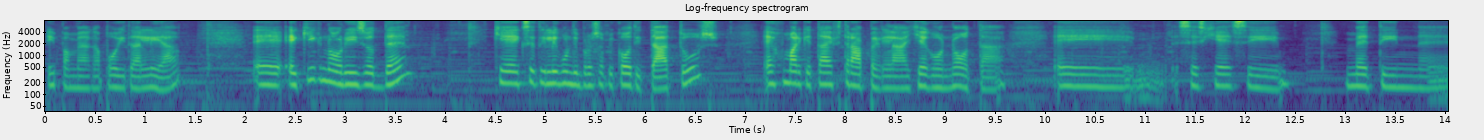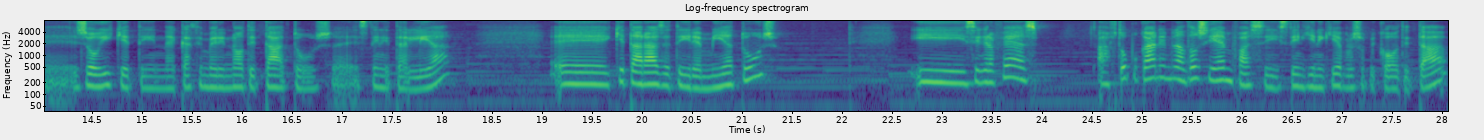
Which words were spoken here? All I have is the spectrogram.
Είπαμε αγαπώ Ιταλία. Ε, εκεί γνωρίζονται και εξετυλίγουν την προσωπικότητά τους. Έχουμε αρκετά ευτράπελα γεγονότα ε, σε σχέση με την ε, ζωή και την καθημερινότητά τους ε, στην Ιταλία ε, και ταράζεται η ηρεμία τους. Η συγγραφέας αυτό που κάνει είναι να δώσει έμφαση στην γυναικεία προσωπικότητα,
